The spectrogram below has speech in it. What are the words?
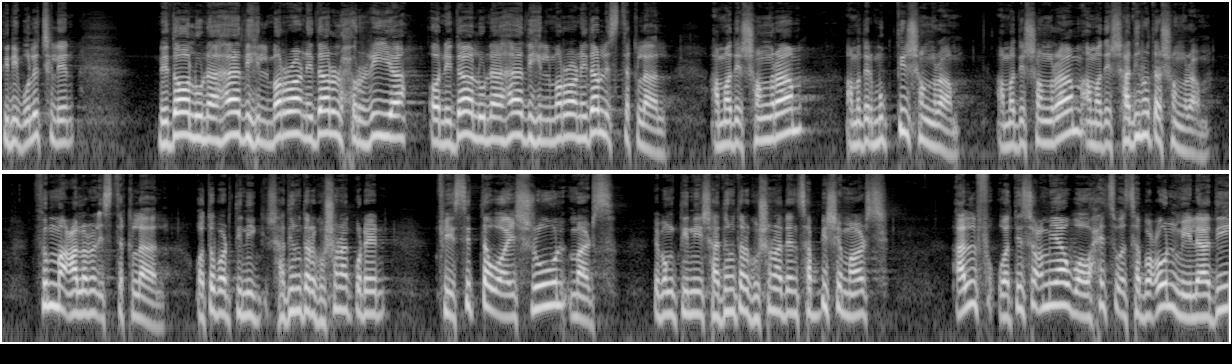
তিনি বলেছিলেন, নিদালুনা হাদিহিল মর্রা নিদালুল হরিয়া ও নিদালুনা হাদিহিল মর্রা নিদাল ইস্তেকলাল। আমাদের সংগ্রাম, আমাদের মুক্তির সংগ্রাম, আমাদের সংগ্রাম, আমাদের স্বাধীনতার সংগ্রাম। সুম্মা আলান ইস্তেকলাল অতপর তিনি স্বাধীনতার ঘোষণা করেন ফি সিত্তা ওয়া ইশরুন মার্চ এবং তিনি স্বাধীনতার ঘোষণা দেন ছাব্বিশে মার্চ আলফ ওয়াতিসমিয়া ওয়াহিস ওয়াসাবাউন মিলাদি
